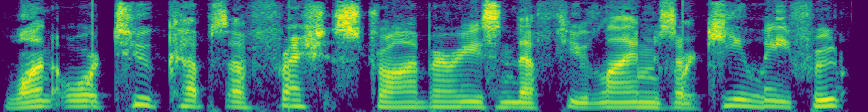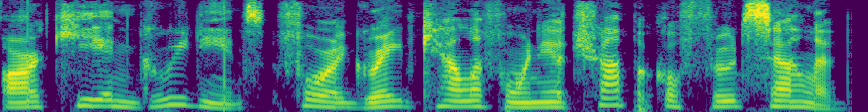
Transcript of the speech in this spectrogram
1 or 2 cups of fresh strawberries and a few limes or kiwi fruit are key ingredients for a great California tropical fruit salad.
